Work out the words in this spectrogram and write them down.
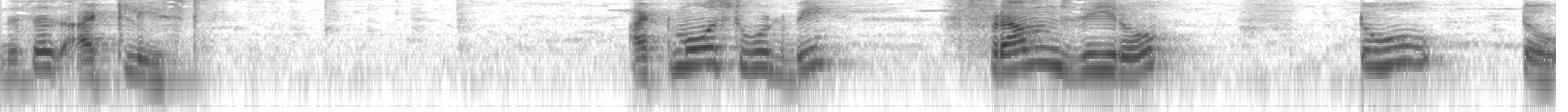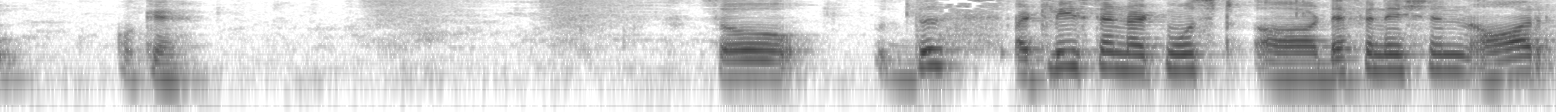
This is at least. At most would be from 0 to 2. Okay. So this at least and at most uh, definition or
